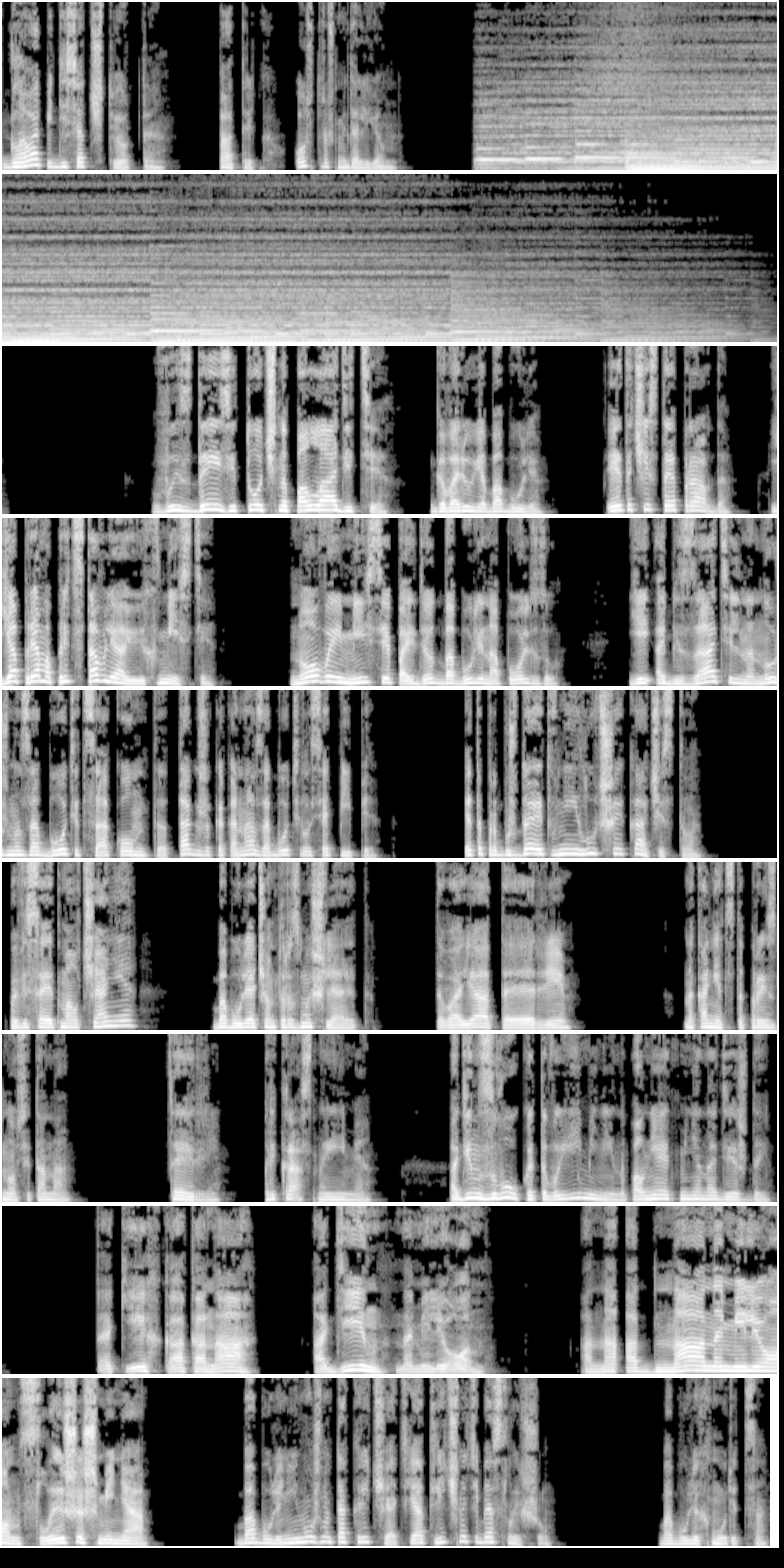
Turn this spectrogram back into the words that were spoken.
Глава 54. Патрик. Остров Медальон. «Вы с Дейзи точно поладите!» — говорю я бабуле. И это чистая правда. Я прямо представляю их вместе. Новая миссия пойдет бабуле на пользу. Ей обязательно нужно заботиться о ком-то, так же, как она заботилась о Пипе. Это пробуждает в ней лучшие качества. Повисает молчание, бабуля о чем-то размышляет. «Твоя Терри», — наконец-то произносит она. «Терри. Прекрасное имя. Один звук этого имени наполняет меня надеждой. Таких, как она, один на миллион. Она одна на миллион, слышишь меня? Бабуля, не нужно так кричать, я отлично тебя слышу. Бабуля хмурится.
